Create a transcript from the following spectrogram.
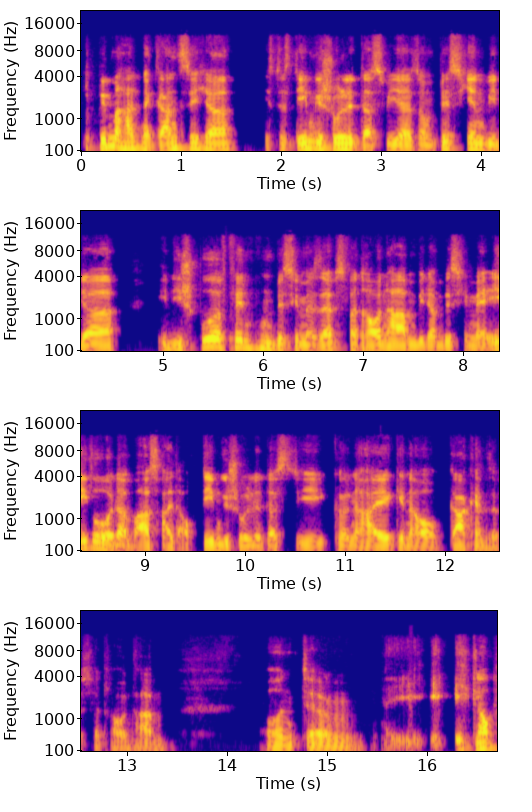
ich bin mir halt nicht ganz sicher, ist es dem geschuldet, dass wir so ein bisschen wieder in die Spur finden, ein bisschen mehr Selbstvertrauen haben, wieder ein bisschen mehr Ego oder war es halt auch dem geschuldet, dass die Kölner Haie genau gar kein Selbstvertrauen haben? Und ähm, ich, ich glaube,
